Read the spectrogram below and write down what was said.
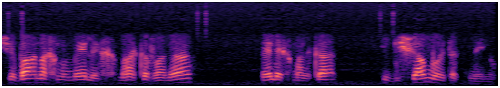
שבה אנחנו מלך. מה הכוונה? מלך מלכה, הגשמנו את עצמנו.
